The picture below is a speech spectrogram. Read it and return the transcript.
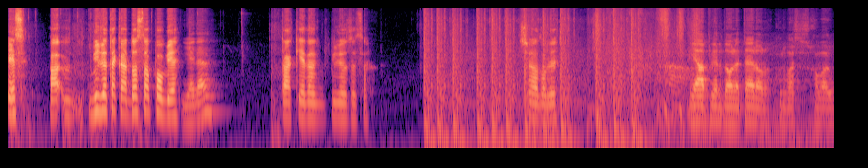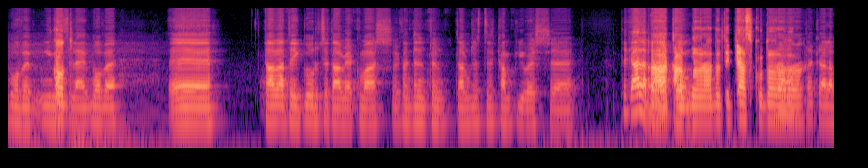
Jest. A, biblioteka, dostał pobie. Jeden? Tak, jeden w bibliotece. Strzela do mnie. Ja pierdolę, terror, kurwa, schował głowę, nie wiem, tyle głowę. Eee, tam na tej górce, tam jak masz, jak ten, ten, tam gdzie ty kampiłeś, e, tak ale A, balkon. tam, dobra, do tej piasku, dobra, no, dobra. tak ale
